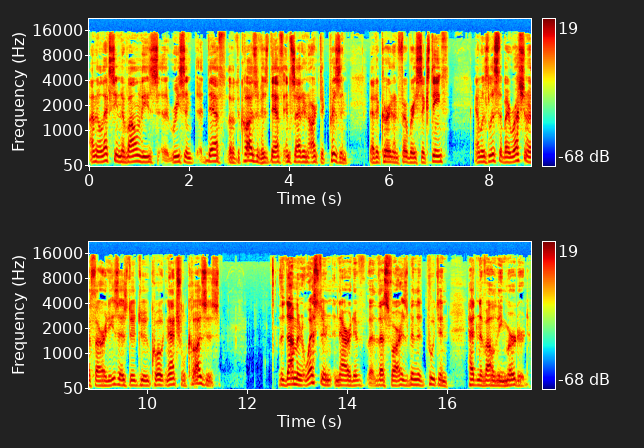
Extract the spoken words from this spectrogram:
on Alexei Navalny's uh, recent death, or the cause of his death, inside an Arctic prison that occurred on February 16th and was listed by Russian authorities as due to, quote, natural causes. The dominant Western narrative uh, thus far has been that Putin had Navalny murdered.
